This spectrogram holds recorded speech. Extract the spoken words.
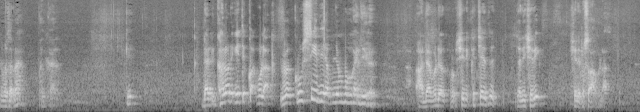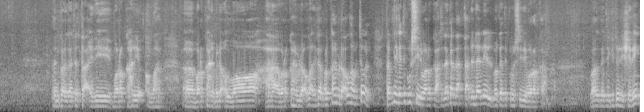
Masalah tangkal. Okey. Dan kalau dia itikad pula Memang kerusi dia menyembuhkan dia. Ha, Daripada syirik kecil tu Jadi syirik Syirik besar pula Dan kalau kata tak ini Barakah ni Allah uh, Barakah daripada Allah. Ha, Barakah daripada Allah. Dia kata barakah daripada Allah betul. Tapi dia kata kerusi ni barakah Sedangkan tak, tak ada dalil Berkata kerusi ni barakah Maka kata kita dia syirik.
